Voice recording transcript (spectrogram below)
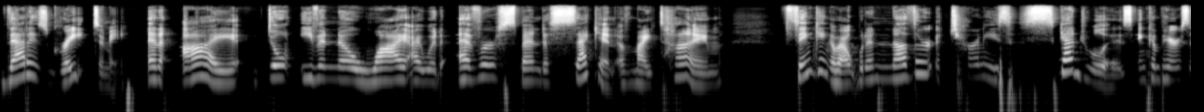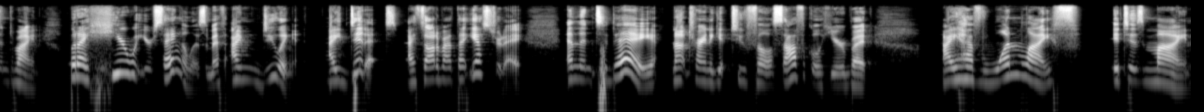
That is great to me. And I don't even know why I would ever spend a second of my time thinking about what another attorney's schedule is in comparison to mine. But I hear what you're saying, Elizabeth. I'm doing it. I did it. I thought about that yesterday. And then today, not trying to get too philosophical here, but I have one life. It is mine.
